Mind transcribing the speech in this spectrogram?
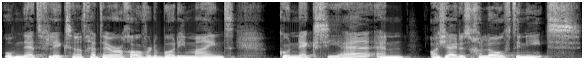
op Netflix. En dat gaat heel erg over de body-mind connectie. Hè? En als jij dus gelooft in iets,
